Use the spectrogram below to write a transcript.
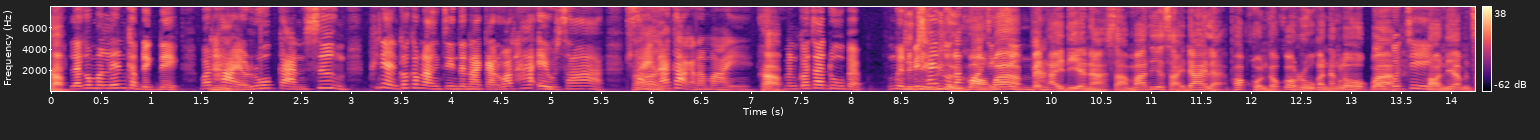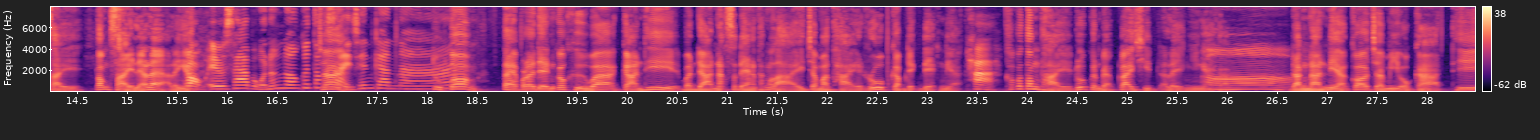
ครับแล้วก็มาเล่นกับเด็กๆ มาอืมถ่ายรูปกันซึ่งพี่แนนก็กำลังจินตนาการว่าถ้าเอลซ่าใช่ใส่หน้ากากอนามัยครับมันก็จะดูแบบ เหมือนไม่จริงใช่ๆพี่หลุยมองว่าตัวยละครจริงๆเป็นนะไอเดียนะ สามารถที่จะใส่ได้แหละ เพราะคนเขาก็รู้กันทั้งโลกว่าเออก็จริงตอนนี้มันใส่ต้องใส่แล้วแหละอะไรเงี้บยอกเอลซ่าบอกว่าน้องๆก็ต้องใช่ใส่เช่นกันนะ ถูกต้องแต่ประเด็นก็คือว่าการที่บรรดานักแสดงทั้งหลายจะมาถ่ายรูปกับเด็กๆเนี่ยค่ะเขาก็ต้องถ่ายรูปกันแบบใกล้ชิดอะไรอย่างนี้ไงครับอ๋อดังนั้นเนี่ยก็จะมีโอกาสที่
